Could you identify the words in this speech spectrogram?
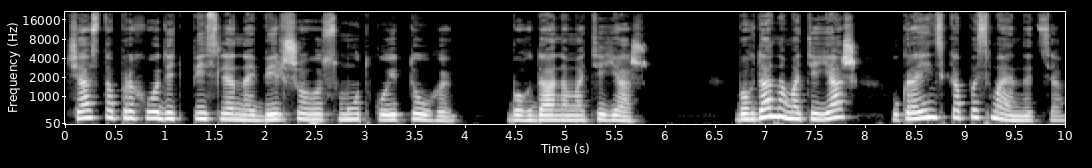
часто приходить після найбільшого смутку і туги. Богдана Матіяш. Богдана Матіяш українська письменниця,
